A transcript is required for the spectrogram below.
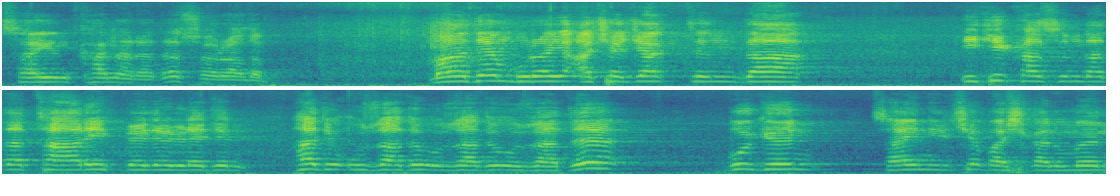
Sayın Kanar'a da soralım. Madem burayı açacaktın da 2 Kasım'da da tarih belirledin. Hadi uzadı uzadı uzadı. Bugün Sayın İlçe Başkanımın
